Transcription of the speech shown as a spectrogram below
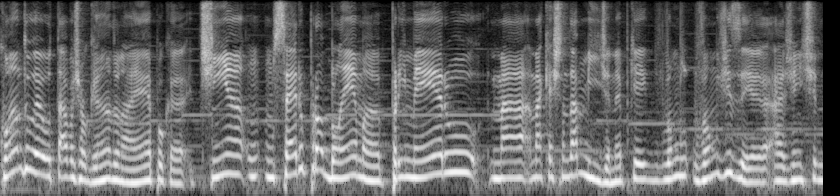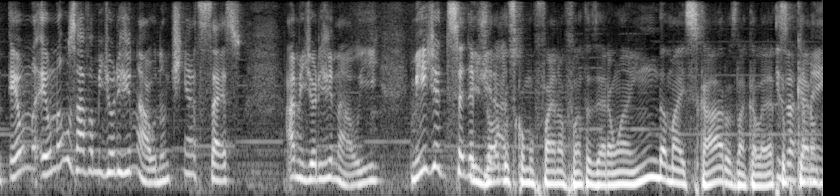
quando eu tava jogando na época, tinha um, um sério problema, primeiro, na, na questão da mídia, né? Porque, vamos, vamos dizer, a gente. Eu, eu não usava mídia original, não tinha acesso à mídia original. E mídia de CD E pirata. jogos como Final Fantasy eram ainda mais caros naquela época, porque eram Exatamente.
